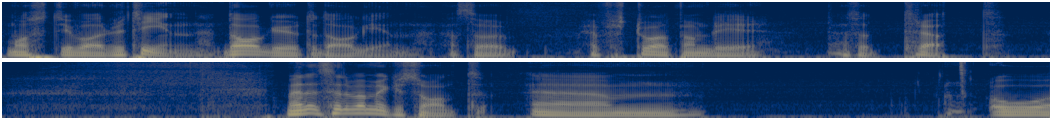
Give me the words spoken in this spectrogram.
måste ju vara rutin, dag ut och dag in. Alltså, jag förstår att man blir alltså, trött. Men så det var mycket sånt. Um, och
